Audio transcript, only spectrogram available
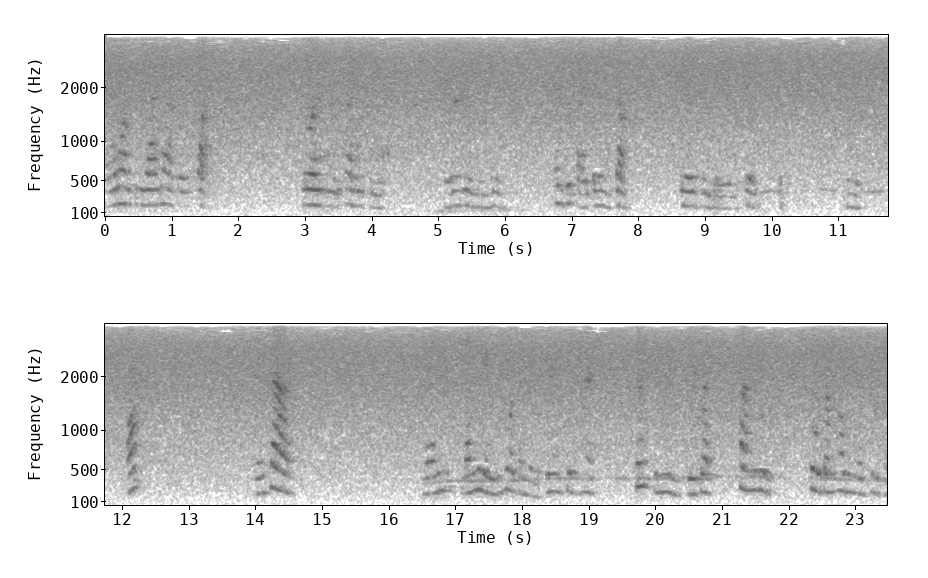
然后用低压钠灯照，这位置看不出，好像是明面，但是白灯一照，这位置有颜色。嗯，好，等一下，男男女或者美军变态，真实敏捷的穿入。路灯后面的树丛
